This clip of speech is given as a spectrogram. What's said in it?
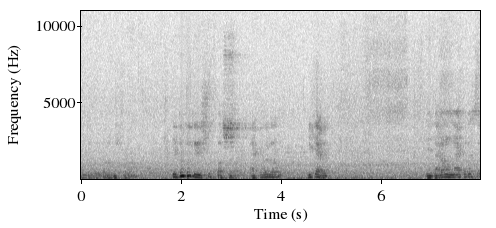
আন্দোলন গণ বিস্ফোরণ যে দুটো জিনিস সুস্পষ্ট একটা হলো বিচার। যারা অন্যায় করেছে,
